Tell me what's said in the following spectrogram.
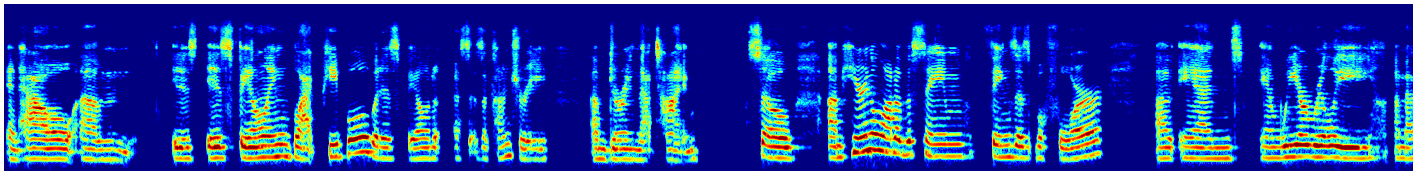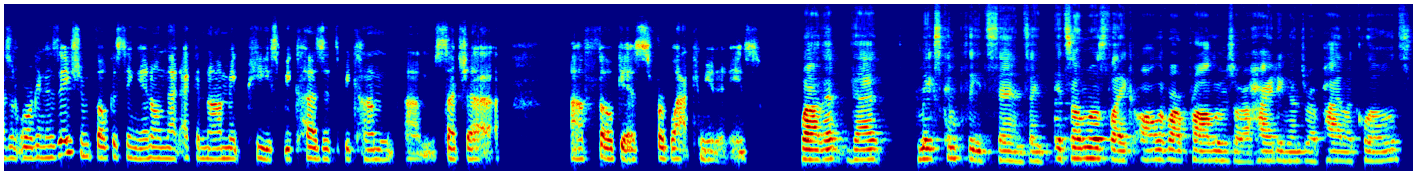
and how um, it is is failing Black people, but has failed us as a country um, during that time. So I'm um, hearing a lot of the same things as before. Uh, and and we are really um, as an organization focusing in on that economic piece because it's become um, such a, a, focus for black communities wow that that makes complete sense I, it's almost like all of our problems are hiding under a pile of clothes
